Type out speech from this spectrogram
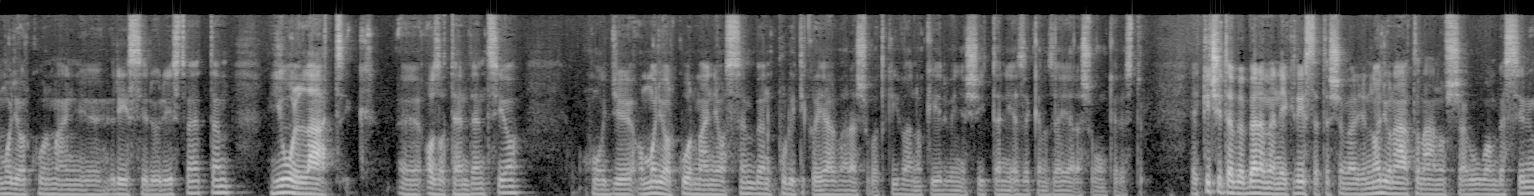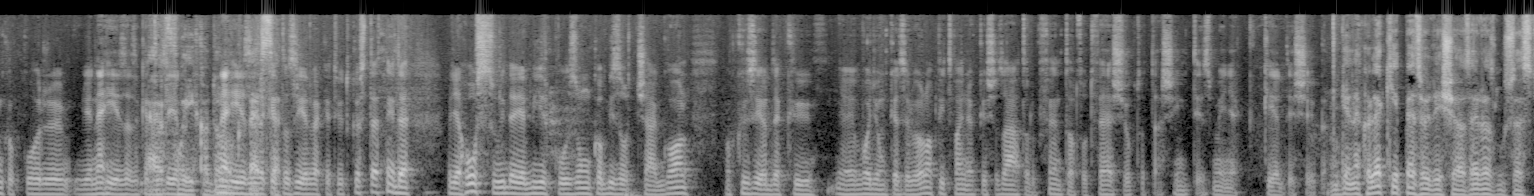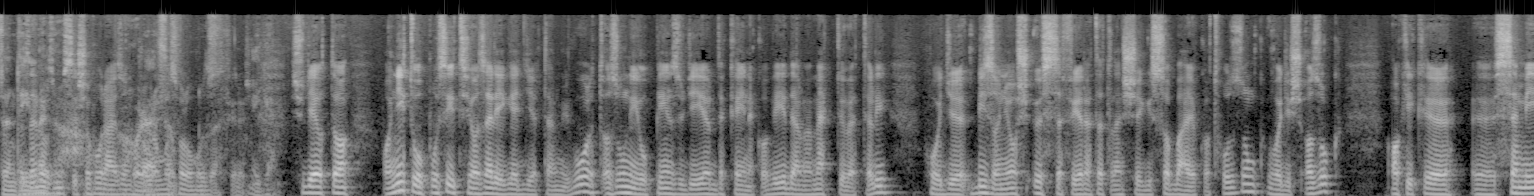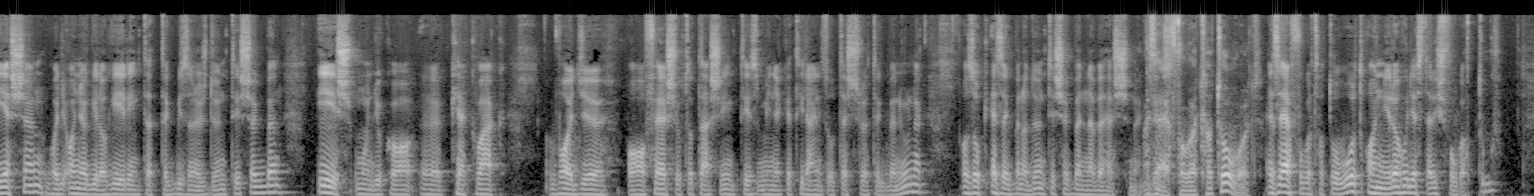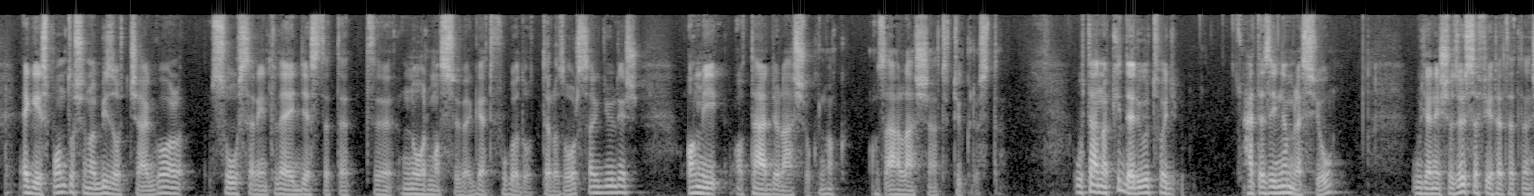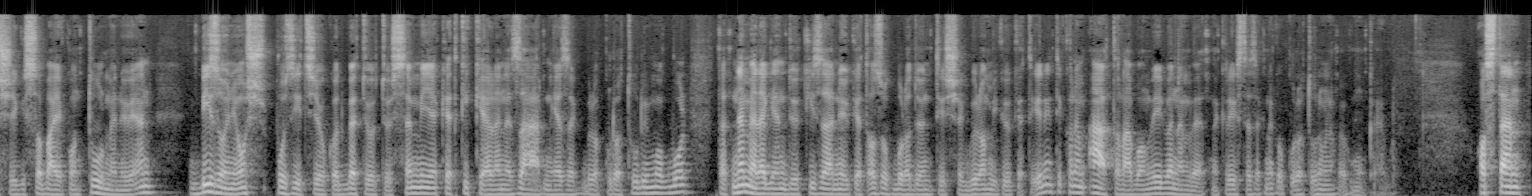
magyar kormány részéről részt vettem, jól látszik az a tendencia, hogy a magyar kormányjal szemben politikai elvárásokat kívánnak érvényesíteni ezeken az eljárásokon keresztül. Egy kicsit ebbe belemennék részletesen, mert ha nagyon általánosságokban beszélünk, akkor ugye nehéz ezeket, az, érve, dolog, nehéz ezeket az érveket ütköztetni, de ugye hosszú ideje birkózunk a bizottsággal, a közérdekű eh, vagyonkezelő alapítványok és az általuk fenntartott felsőoktatási intézmények kérdésében. Igen, ennek a legképeződése az Erasmus ösztöndíj. Az Erasmus és a Horizon, Horizon programhoz való hozzáférés. Igen. És ugye ott a, a nyitó pozíció az elég egyértelmű volt, az unió pénzügyi érdekeinek a védelme megköveteli, hogy bizonyos összeférhetetlenségi szabályokat hozzunk, vagyis azok, akik eh, eh, személyesen vagy anyagilag érintettek bizonyos döntésekben, és mondjuk a kekvák vagy a felsőoktatási intézményeket irányító testületekben ülnek, azok ezekben a döntésekben ne vehessenek. Ez elfogadható volt? Ez elfogadható volt, annyira, hogy ezt el is fogadtuk. Egész pontosan a bizottsággal szó szerint leegyeztetett normaszöveget fogadott el az országgyűlés, ami a tárgyalásoknak az állását tükrözte. Utána kiderült, hogy hát ez így nem lesz jó, ugyanis az összeférhetetlenségi szabályokon túlmenően bizonyos pozíciókat betöltő személyeket ki kellene zárni ezekből a kuratóriumokból, tehát nem elegendő kizárni őket azokból a döntésekből, amik őket érintik, hanem általában véve nem vehetnek részt ezeknek a kuratóriumnak a munkájában. Aztán,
